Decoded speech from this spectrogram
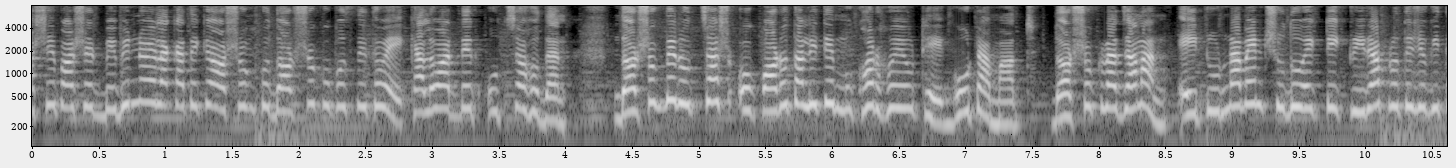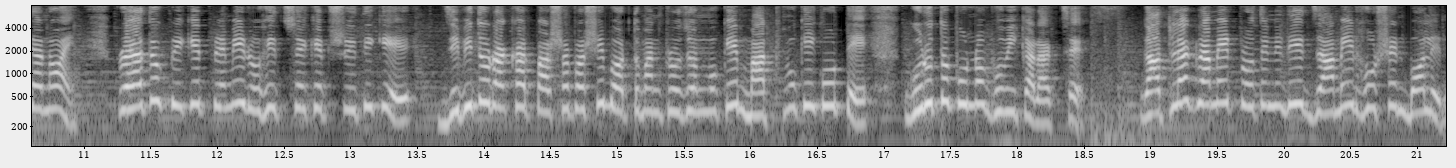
আশেপাশের বিভিন্ন এলাকা থেকে অসংখ্য দর্শক উপস্থিত হয়ে খেলোয়াড়দের উৎসাহ দেন। দর্শকদের উচ্ছ্বাস ও করতালিতে মুখর হয়ে ওঠে গোটা মাঠ। দর্শকরা জানান, এই টুর্নামেন্ট শুধু একটি ক্রীড়া প্রতিযোগিতা নয়, প্রয়াত ক্রিকেট প্রেমী রোহিত শেখের স্মৃতিকে জীবিত রাখার পাশাপাশি বর্তমান প্রজন্মকে মাঠমুখী করতে গুরুত্বপূর্ণ ভূমিকা রাখছে। গাতলা গ্রামের প্রতিনিধি জামির হোসেন বলেন,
